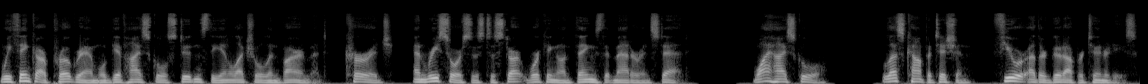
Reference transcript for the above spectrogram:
We think our program will give high school students the intellectual environment, courage, and resources to start working on things that matter instead. Why high school? Less competition, fewer other good opportunities,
